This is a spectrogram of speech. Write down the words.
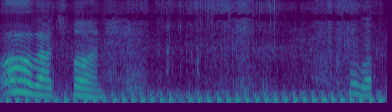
Oh, that's fun. Hold up.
